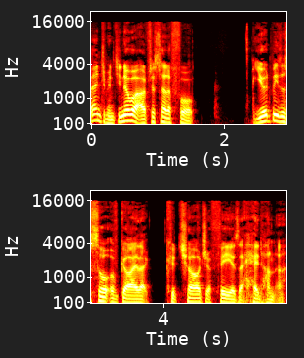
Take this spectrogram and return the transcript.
Benjamin, do you know what? I've just had a thought. You'd be the sort of guy that could charge a fee as a headhunter.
